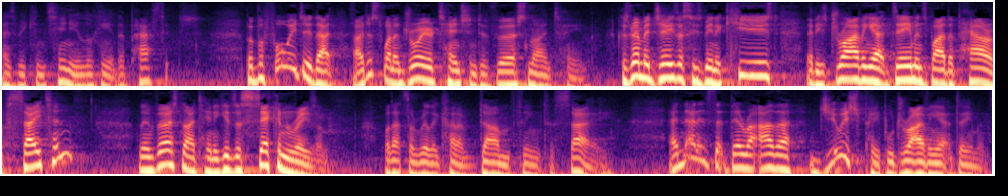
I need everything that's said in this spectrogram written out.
as we continue looking at the passage. But before we do that, I just want to draw your attention to verse 19. Because remember, Jesus, who's been accused that he's driving out demons by the power of Satan. Well, in verse 19, he gives a second reason. Well, that's a really kind of dumb thing to say and that is that there are other Jewish people driving out demons.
